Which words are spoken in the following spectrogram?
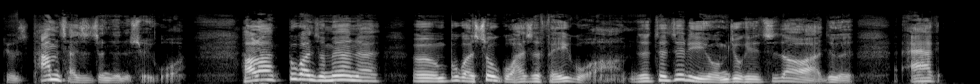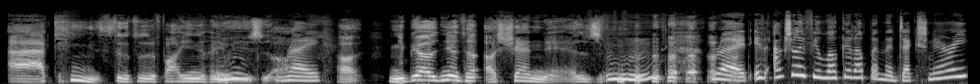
就是他们才是真正的水果。好了，不管怎么样呢，呃，不管瘦果还是肥果啊，那在这里我们就可以知道啊，这个 a Achenes 这个字发音很有意思啊。Right. 啊，你不要念成 Ashanes. Right. If actually, if you look it up in the dictionary,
